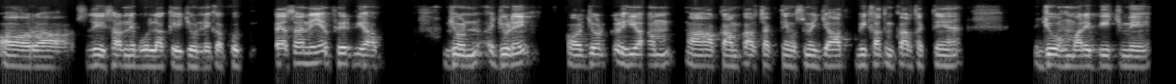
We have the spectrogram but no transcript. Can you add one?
और सुधीर सर ने बोला कि जुड़ने का कोई पैसा नहीं है, फिर भी आप जुड़, जुड़े और जोड़कर ही हम काम कर सकते हैं, उसमें जात भी खत्म कर सकते हैं, जो हमारे बीच में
